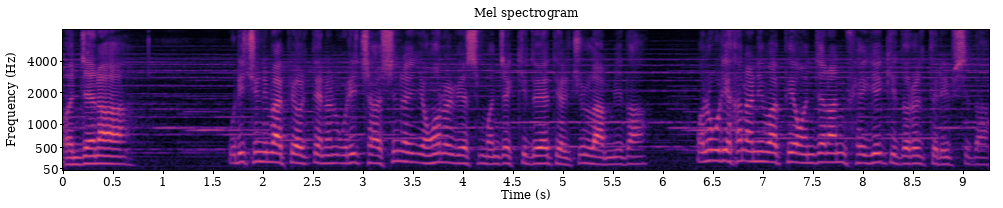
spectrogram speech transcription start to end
언제나 우리 주님 앞에 올 때는 우리 자신의 영혼을 위해서 먼저 기도해야 될 줄 압니다. 오늘 우리 하나님 앞에 온전한 회개 기도를 드립시다.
